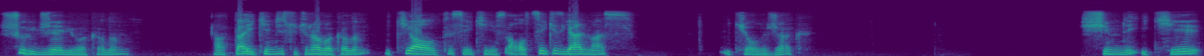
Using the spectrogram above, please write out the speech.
Şu hücreye bir bakalım. Hatta ikinci sütuna bakalım. 2, 6, 8. 6, 8 gelmez. 2 olacak. Şimdi 2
